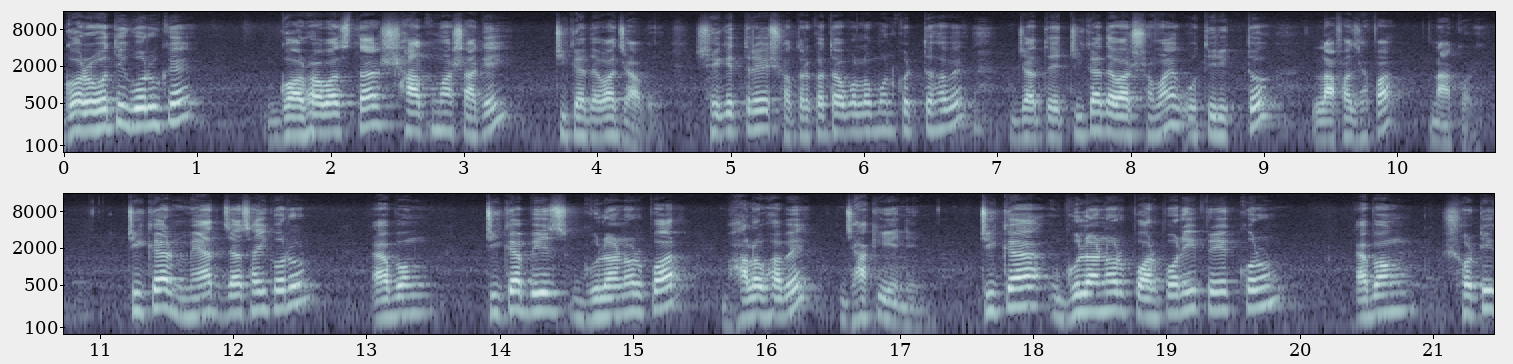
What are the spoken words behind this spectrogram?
গর্ভবতী গরুকে গর্ভাবস্থার সাত মাস আগেই টিকা দেওয়া যাবে। সেক্ষেত্রে সতর্কতা অবলম্বন করতে হবে, যাতে টিকা দেওয়ার সময় অতিরিক্ত লাফাঝাফা না করে। টিকার মেয়াদ যাচাই করুন এবং টিকা বীজ গুলানোর পর ভালোভাবে ঝাঁকিয়ে নিন। টিকা গুলানোর পরপরই প্রয়োগ করুন এবং সঠিক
